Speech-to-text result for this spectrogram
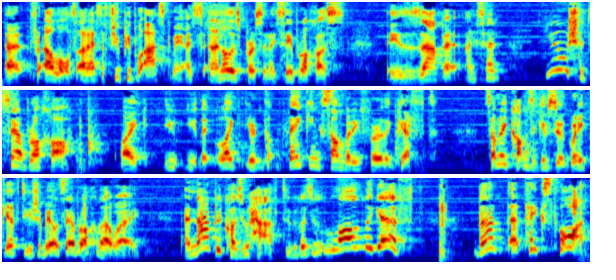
that for Elul, so I asked a few people ask me, I, and I know this person, they say brachas, they zap it. I said, you should say a bracha like you, you like you're thanking somebody for the gift. Somebody comes and gives you a great gift, you should be able to say a bracha that way. And not because you have to, because you love the gift. That, that takes thought.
